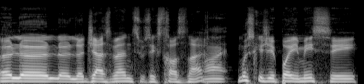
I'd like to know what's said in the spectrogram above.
euh, le, le, le Jazzman, c'est aussi extraordinaire. Ouais. Moi, ce que j'ai pas aimé, c'est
